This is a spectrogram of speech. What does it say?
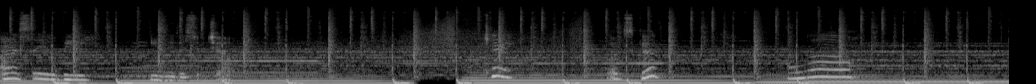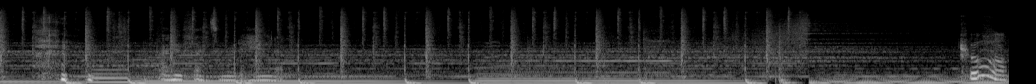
Honestly, it'll be easy to switch out. Okay. Looks good. Hello. I need to find somewhere to hang it up. Cool.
